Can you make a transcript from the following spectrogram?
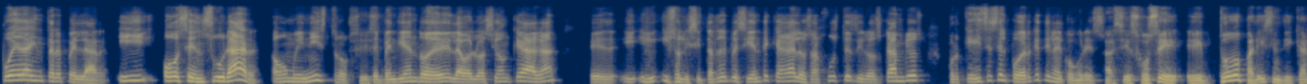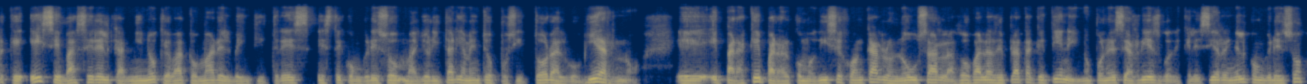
pueda interpelar y o censurar a un ministro, dependiendo de la evaluación que haga, eh, y, solicitarle al presidente que haga los ajustes y los cambios, porque ese es el poder que tiene el Congreso. Así es, José. Eh, todo parece indicar que ese va a ser el camino que va a tomar el 23 este Congreso mayoritariamente opositor al gobierno. Eh, ¿Para qué? Para, como dice Juan Carlos, no usar las dos balas de plata que tiene y no ponerse a riesgo de que le cierren el Congreso,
